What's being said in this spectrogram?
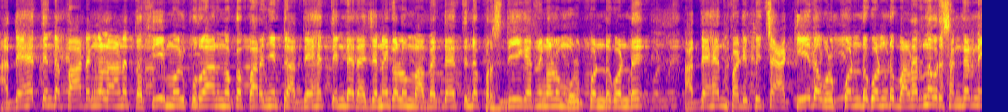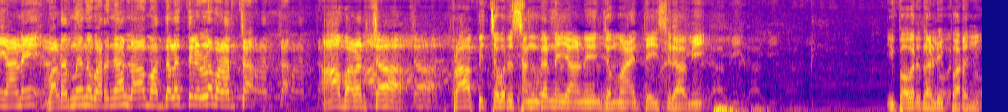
അദ്ദേഹത്തിന്റെ പാഠങ്ങളാണ് തഫീമുൽ ഖുർആൻ എന്നൊക്കെ പറഞ്ഞിട്ട് അദ്ദേഹത്തിന്റെ രചനകളും അദ്ദേഹത്തിന്റെ പ്രസിദ്ധീകരണങ്ങളും ഉൾക്കൊണ്ടുകൊണ്ട് അദ്ദേഹം പഠിപ്പിച്ച അക്കീത ഉൾക്കൊണ്ടുകൊണ്ട് വളർന്ന ഒരു സംഘടനയാണ്. വളർന്നെന്ന് പറഞ്ഞാൽ ആ മദ്ദളത്തിലുള്ള വളർച്ച. ആ വളർച്ച പ്രാപിച്ച ഒരു സംഘടനയാണ് ജമാഅത്തെ ഇസ്ലാമി. ഇപ്പൊ അവർ തള്ളി പറഞ്ഞു.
